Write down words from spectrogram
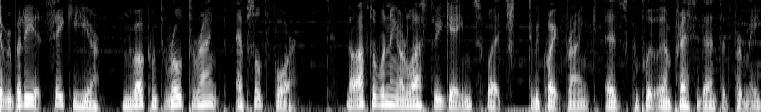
everybody, it's Sakey here, and welcome to Road to Ranked Episode 4. Now, after winning our last three games, which, to be quite frank, is completely unprecedented for me,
